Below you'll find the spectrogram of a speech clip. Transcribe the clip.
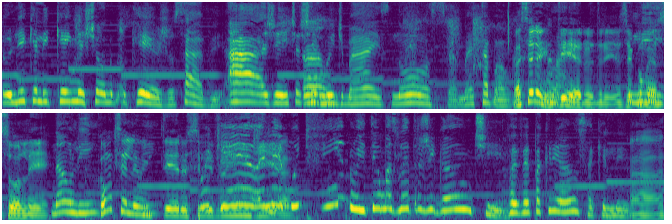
Eu li aquele Quem Mexeu no Meu Queijo, sabe? Ah, gente, achei Ah. ruim demais. Nossa, mas tá bom. Mas você leu inteiro, Dri? Você Li. começou a ler. Não li. Como que você leu Li. inteiro esse Porque livro em um ele é muito fino e tem umas letras gigantes. Foi ver pra criança aquele livro. Ah,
